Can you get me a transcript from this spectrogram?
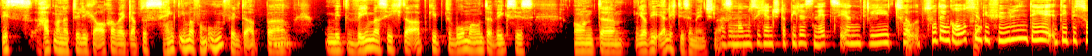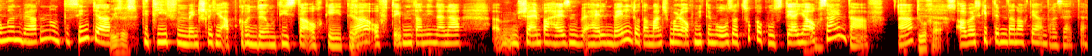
das hat man natürlich auch, aber ich glaube, das hängt immer vom Umfeld ab, mhm. mit wem man sich da abgibt, wo man unterwegs ist. Und äh, ja, wie ehrlich diese Menschen also sind. Also man muss sich ein stabiles Netz irgendwie zu, ja. zu den großen ja. Gefühlen, die, die besungen werden. Und das sind ja so die tiefen menschlichen Abgründe, um die es da auch geht. Ja. ja. Oft eben dann in einer ähm, scheinbar heißen, heilen Welt oder manchmal auch mit dem rosa Zuckerguss, der ja auch sein darf. Durchaus. Aber es gibt eben dann auch die andere Seite.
